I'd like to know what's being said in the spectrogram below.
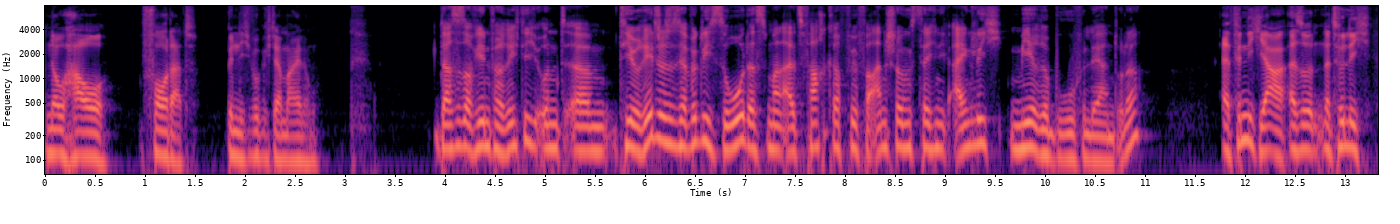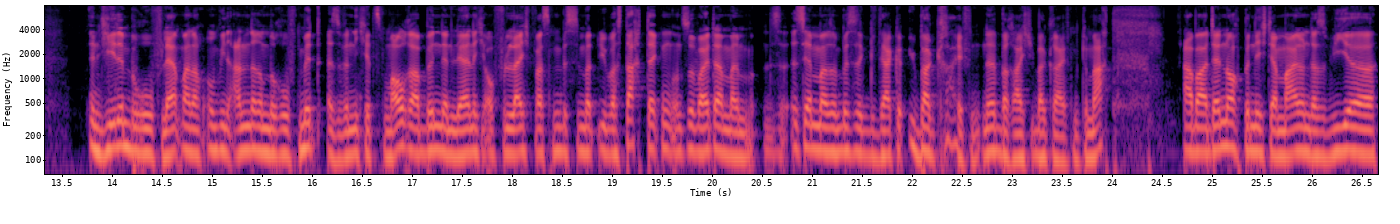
Know-how fordert, bin ich wirklich der Meinung. Das ist auf jeden Fall richtig und ähm, theoretisch ist es ja wirklich so, dass man als Fachkraft für Veranstaltungstechnik eigentlich mehrere Berufe lernt, oder? Äh, Finde ich ja. Also natürlich in jedem Beruf lernt man auch irgendwie einen anderen Beruf mit. Also wenn ich jetzt Maurer bin, dann lerne ich auch vielleicht was ein bisschen übers Dachdecken und so weiter. Man das ist ja immer so ein bisschen gewerkeübergreifend, ne, bereichübergreifend gemacht. Aber dennoch bin ich der Meinung, dass wir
